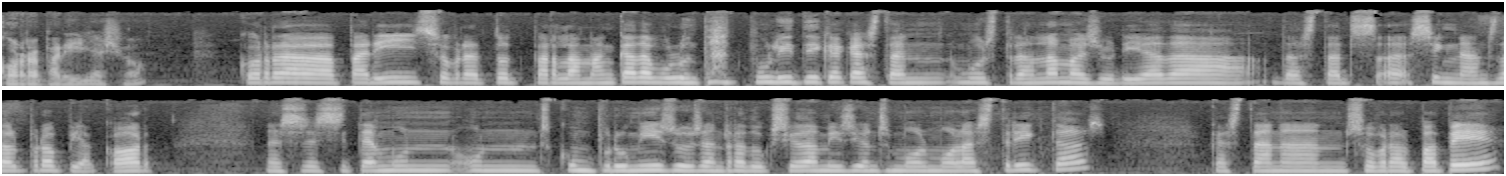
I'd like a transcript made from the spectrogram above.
Corre perill, això? Corre perill, sobretot per la manca de voluntat política que estan mostrant la majoria d'estats de, signants del propi acord. Necessitem un, uns compromisos en reducció d'emissions molt, molt estrictes, que estan en, sobre el paper,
